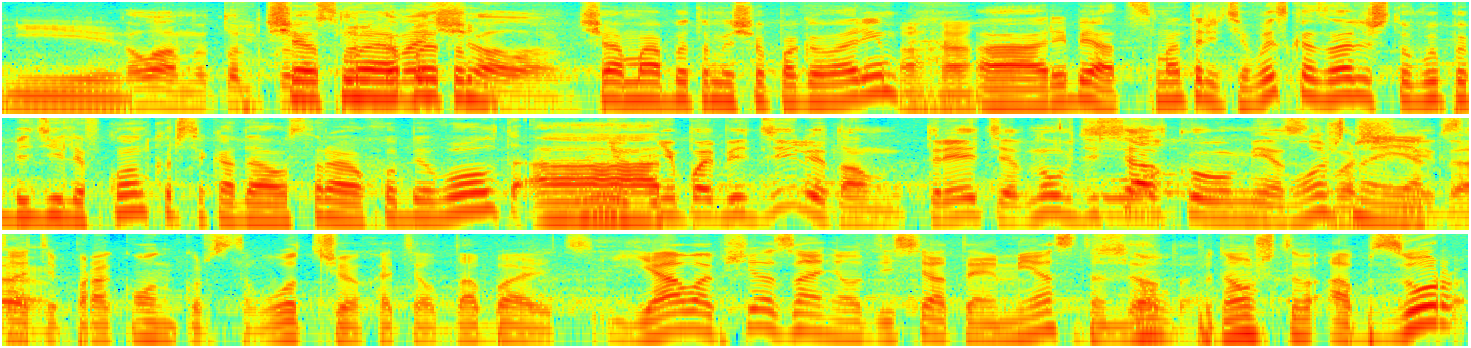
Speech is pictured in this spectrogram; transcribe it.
И... Да ладно, только, Сейчас только мы об этом, начало. сейчас мы об этом еще поговорим. Ага. А, ребят, смотрите, вы сказали, что вы победили в конкурсе, когда устраивал Хобби Волт, а Не, не победили, там, третье, ну, в десятку мест Можно вошли, я, да. кстати, про конкурс? Вот что я хотел добавить. Я вообще занял десятое место, ну, потому что обзор,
